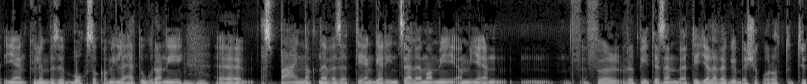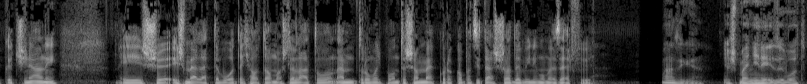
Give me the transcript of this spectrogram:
ilyen különböző boxok, ami lehet ugrani, uh-huh. spine-nak nevezett ilyen gerincelem, ami, ami ilyen fölröpít az embert így a levegőbe, és akkor ott tud trükköt csinálni. És, és mellette volt egy hatalmas lelátó, nem tudom, hogy pontosan mekkora kapacitással, de minimum ezer fő. Az igen. És mennyi néző volt?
